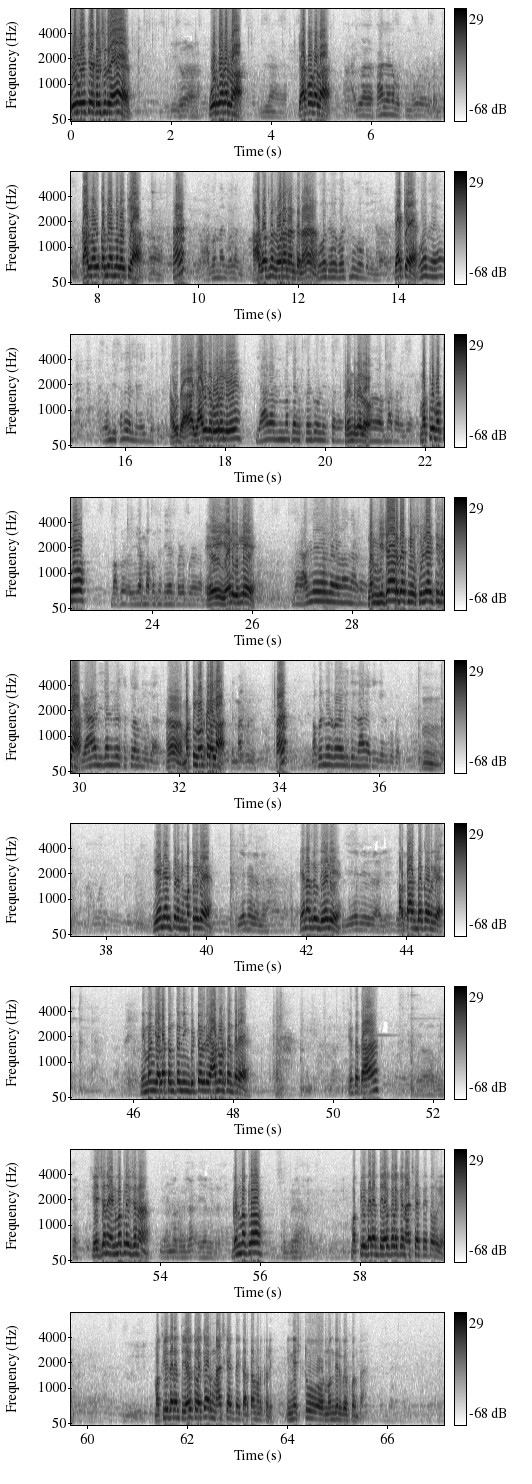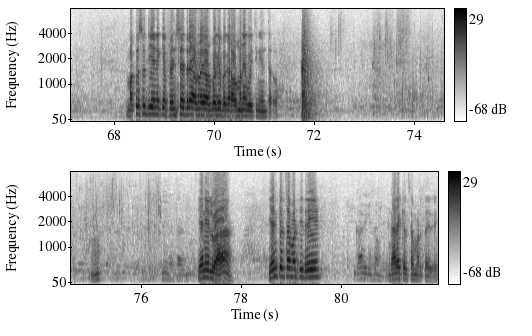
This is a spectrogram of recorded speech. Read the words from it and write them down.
ಊರ್ಗ್ ಹೋಯ್ತೀಯ ಕಳ್ಸಿದ್ರೆ? ಊರ್ಗ್ ಹೋಗಲ್ವಾ? ಇಲ್ಲ. ಯಾಕೆ ಹೋಗಲ್ಲ? ಇವಾಗ ಕಾಲೆಲ್ಲ ಬರ್ತೀನಿ ಕಾಲ್ ನೋವು ಕಮ್ಮಿ ಆದ್ಮೇಲೆ ಹೋಯ್ತೀಯಾ? ಹಾಂ. ಆಗೋದ್ಮೇಲೆ ನೋಡೋಣ. ಅಂತನಾ? ಹೋದ್ರೆ ಬರ್ತೀನಿ ಹೋಗೋದಿಲ್ಲ. ಯಾಕೆ? ಹೋದ್ರೆ ಒಂದು ದಿವಸನೇ ಎರಡು ಐದು ಬರ್ತೀನಿ ಹೌದಾ? ಯಾರಿದಾರೆ ಊರಲ್ಲಿ? ಯಾರು ನಿಮ್ಮಂತ ಫ್ರೆಂಡ್ಗಳು ಇರ್ತಾರೆ? ಫ್ರೆಂಡ್ಗಳು. ಮಕ್ಕಳು ಮಕ್ಳು ಮಕ್ಳು? ಮಕ್ಕಳು ಮಕ್ಕಳ ಜೊತೆ ಏನು ಬೇಡ ಏ ಹೇಳಿ ಇರ್ಲಿ. ಅಲ್ಲೇ ನನ್. ನಿಜ ಹೇಳ್ಬೇಕು ನೀವು ಸುಳ್ಳು ಹೇಳ್ತಿದ್ದೀರಾ? ಯಾವ ನಿಜ ನೀಡೋ ಸತ್ಯವಾಗಲಿಲ್ಲ ಹಾ ಮಕ್ಳು ನೋಡ್ಕೊಳಲ್ಲ? ಮಕ್ಕಳು ಹಾ? ಮಕ್ಕಳು ನೋಡ್ಕೊಳ್ಳೋಂಗಿದ್ರೆ ನಾನು ಯಾಕೆ ಹೇಳ್ಬೇಕು? ಹ್ಮ್. ಏನ್ ಹೇಳ್ತೀರಾ ನಿಮ್ ಮಕ್ಳಿಗೆ? ಏನು ಹೇಳೋಣ? ಏನಾದ್ರೂ ಒಂದು ಹೇಳಿ. ಏನು ಹೇಳ ಅಲ್ಲಿ? ಅರ್ಥ ಆಗ್ಬೇಕು ಅವ್ರಿಗೆ. ನಿಮ್ಮಂಗೆ ಎಲ್ಲ ತಂತ ನಿಂಗ್ ಬಿಟ್ಟೋದ್ರೆ ಯಾರು ನೋಡ್ಕಂತಾರೆ? ಎಂತ ಎಷ್ಟ್ ಜನ? ಹೆಣ್ಮಕ್ಳು ಎಷ್ಟ್ ಜನ? ಹೆಣ್ಮಕ್ಳು ಇಲ್ಲ ಏನಿಲ್ಲ. ಗಂಡ್ಮಕ್ಳು? ಮಕ್ಳಿದಾರೆ ಅಂತ ಹೇಳ್ಕೊಳಕ್ಕೆ ನಾಚಿಕೆ ಆಗ್ತೈತೆ ಅವ್ರಿಗೆ? ಮಕ್ಳಿದಾರೆ ಅಂತ ಹೇಳ್ಕೊಳಕ್ಕೆ ಅವ್ರಿಗೆ ನಾಚಿಕೆ ಆಗ್ತೈತೆ ಅರ್ಥ ಮಾಡ್ಕೊಳ್ಳಿ. ಇನ್ನೆಷ್ಟು ಅವ್ರು ನೊಂದಿರ್ಬೇಕು ಅಂತ. ಮಕ್ಳ ಸುದ್ದಿ ಏನಕ್ಕೆ ಫ್ರೆಂಡ್ಸ್ ಇದ್ರೆ ಅವ್ರ ಅವ್ರ ಬಗ್ಗೆ ಬೇಕಾದ್ರೆ ಅವ್ರ ಮನೆಗೆ ಹೋಯ್ತೀನಿ ಅಂತಾರ. ಏನಿಲ್ವಾ? ಏನ್ ಕೆಲಸ ಮಾಡ್ತಿದ್ರಿ? ಗಾರೆ ಕೆಲಸ ಮಾಡ್ತಾ ಇದ್ರಿ.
